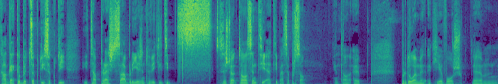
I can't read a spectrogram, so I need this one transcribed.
que alguém acabou de sacudir, sacudir, e está prestes a abrir, a gente vai ver aquele tipo, tss, vocês estão, estão a sentir, é tipo essa pressão. Então, eh, perdoa-me aqui a voz, ehm,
